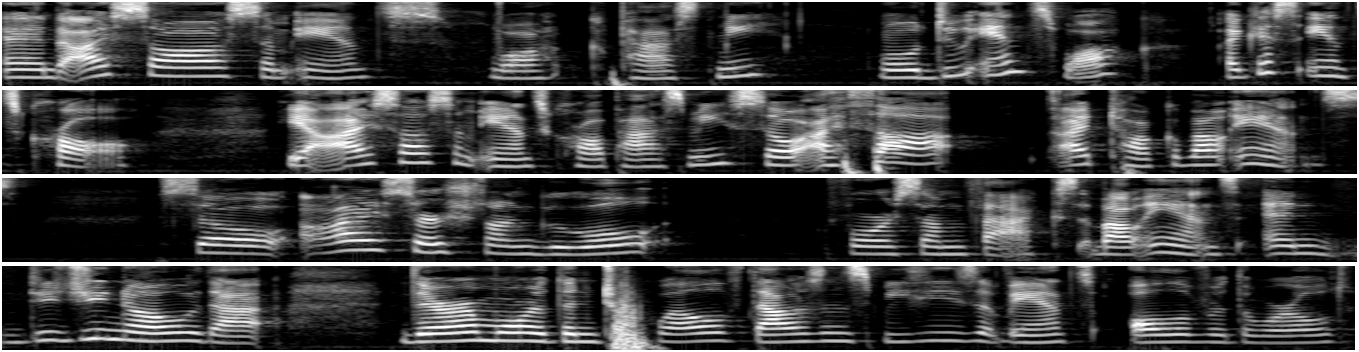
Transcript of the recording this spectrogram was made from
And I saw some ants walk past me. Well, do ants walk? I guess ants crawl. Yeah, I saw some ants crawl past me, so I thought I'd talk about ants. So I searched on Google for some facts about ants. And did you know that there are more than 12,000 species of ants all over the world?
